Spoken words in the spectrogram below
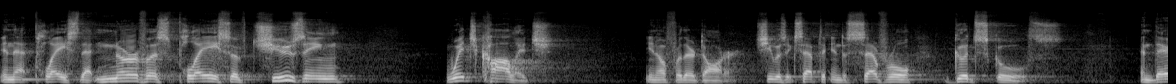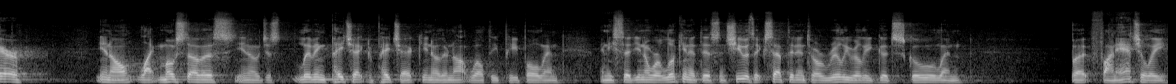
in that place, that nervous place of choosing which college, you know, for their daughter. She was accepted into several good schools, and they're, you know, like most of us, you know, just living paycheck to paycheck. You know, they're not wealthy people, and And he said, You know, we're looking at this, and she was accepted into a really, really good school, and but financially,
